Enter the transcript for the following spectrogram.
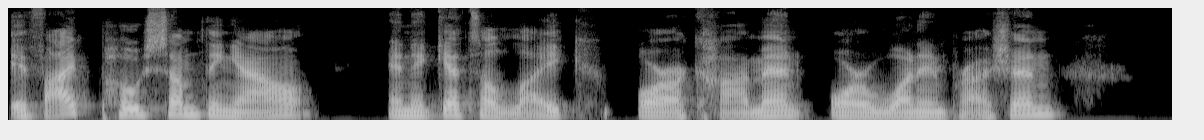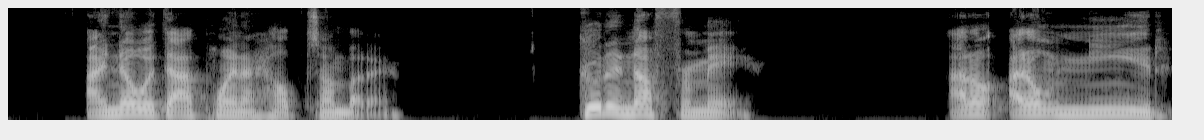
if I post something out and it gets a like or a comment or one impression, I know at that point I helped somebody. Good enough for me. I don't I don't need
